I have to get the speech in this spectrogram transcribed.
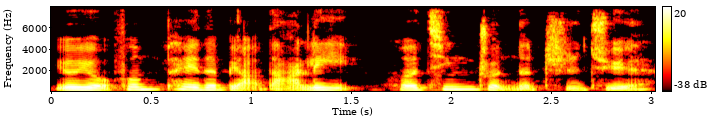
又有丰沛的表达力和精准的直觉。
